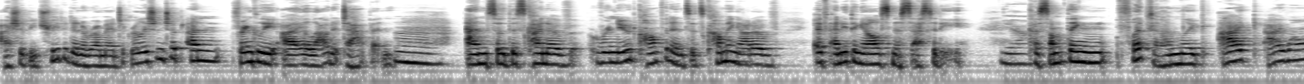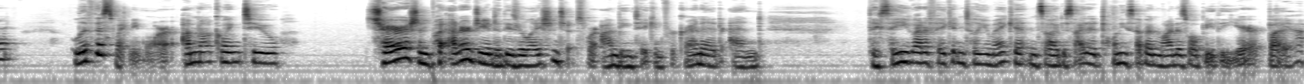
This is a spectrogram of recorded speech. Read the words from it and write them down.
I should be treated in a romantic relationship. And frankly, I allowed it to happen. Mm. And so this kind of renewed confidence, it's coming out of, if anything else, necessity. Yeah. Because something flipped and I'm like, I I won't live this way anymore. I'm not going to cherish and put energy into these relationships where I'm being taken for granted and they say you got to fake it until you make it and so I decided 27 might as well be the year. But yeah.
